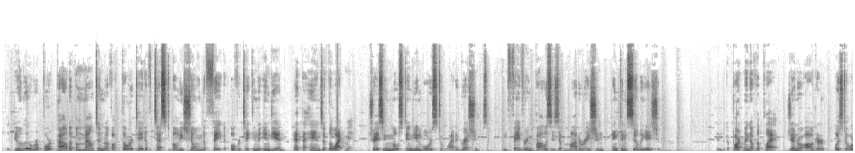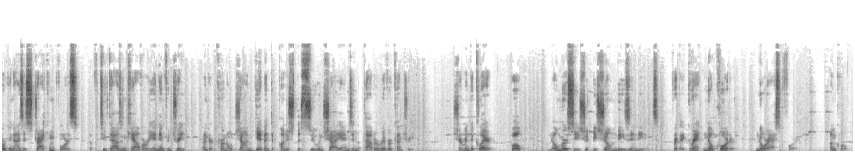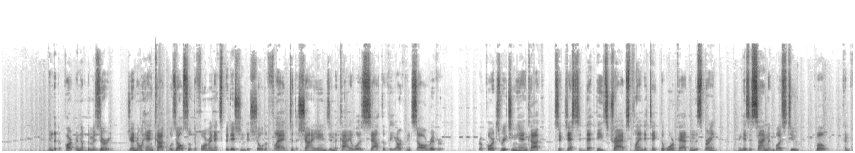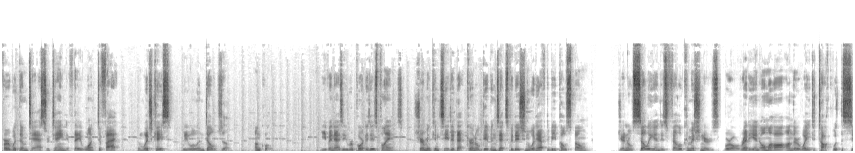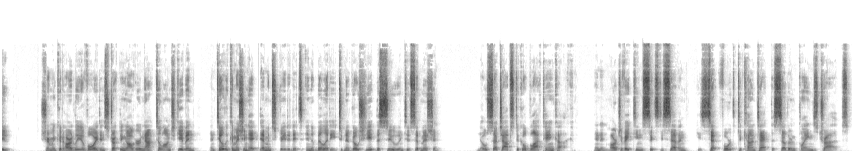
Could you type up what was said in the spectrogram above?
The Doolittle report piled up a mountain of authoritative testimony showing the fate overtaking the Indian at the hands of the white man tracing most Indian wars to white aggressions and favoring policies of moderation and conciliation. In the Department of the Platte, General Augur was to organize a striking force of 2,000 cavalry and infantry under Colonel John Gibbon to punish the Sioux and Cheyennes in the Powder River country. Sherman declared, quote, No mercy should be shown these Indians, for they grant no quarter, nor ask for it. Unquote. In the Department of the Missouri, General Hancock was also to form an expedition to show the flag to the Cheyennes and the Kiowas south of the Arkansas River. Reports reaching Hancock suggested that these tribes planned to take the warpath in the spring, and his assignment was to, quote, confer with them to ascertain if they want to fight, in which case we will indulge them, unquote. Even as he reported his plans, Sherman conceded that Colonel Gibbon's expedition would have to be postponed. General Sully and his fellow commissioners were already in Omaha on their way to talk with the Sioux. Sherman could hardly avoid instructing Augur not to launch Gibbon until the commission had demonstrated its inability to negotiate the Sioux into submission. No such obstacle blocked Hancock, and in March of 1867 he set forth to contact the Southern Plains tribes.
